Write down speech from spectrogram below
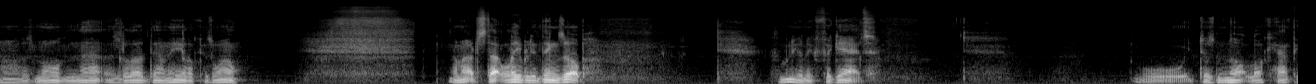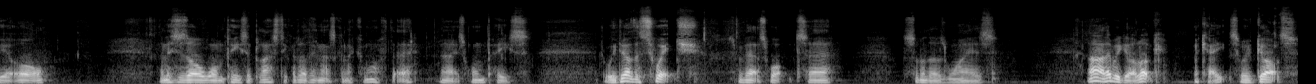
Oh, there's more than that. There's a load down here, look, as well. I might have to start labelling things up. I'm only going to forget. Oh, it does not look happy at all. And this is all one piece of plastic. I don't think that's going to come off there. No, it's one piece. But we do have the switch. So maybe that's what uh, some of those wires... Ah, there we go, look. Okay, so we've got...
